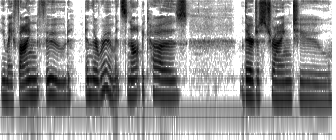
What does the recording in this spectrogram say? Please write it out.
You may find food in their room. It's not because they're just trying to,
